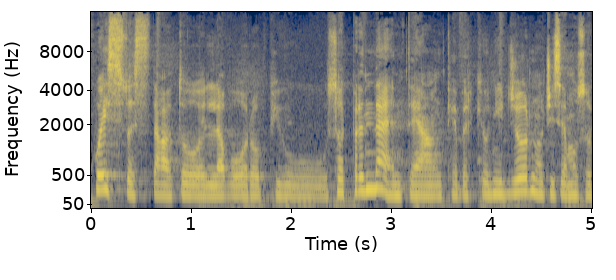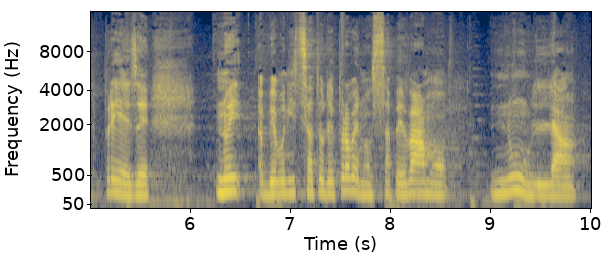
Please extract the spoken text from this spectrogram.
questo è stato il lavoro più sorprendente anche perché ogni giorno ci siamo sorprese. Noi abbiamo iniziato le prove e non sapevamo nulla,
